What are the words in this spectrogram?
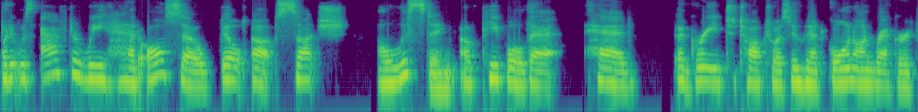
But it was after we had also built up such a listing of people that had agreed to talk to us who had gone on record.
